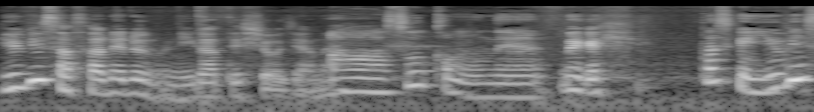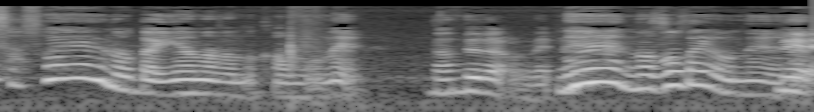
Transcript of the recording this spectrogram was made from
指さされるの苦手症じゃない？ああそうかもね。なんかひ確かに指さされるのが嫌なのかもね。なんでだろうね。ねえ謎だよね。ね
